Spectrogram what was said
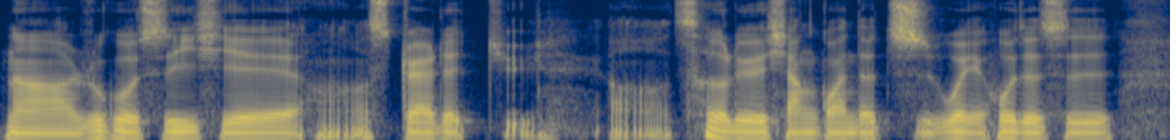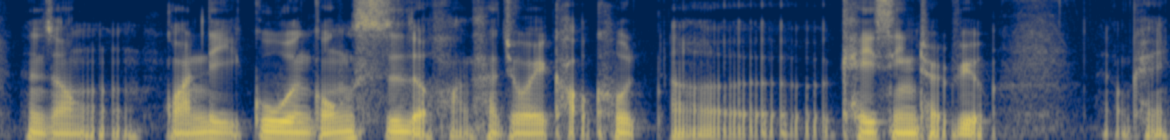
那如果是一些呃 strategy。呃，策略相关的职位，或者是那种管理顾问公司的话，他就会考 code 呃 case interview。OK，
